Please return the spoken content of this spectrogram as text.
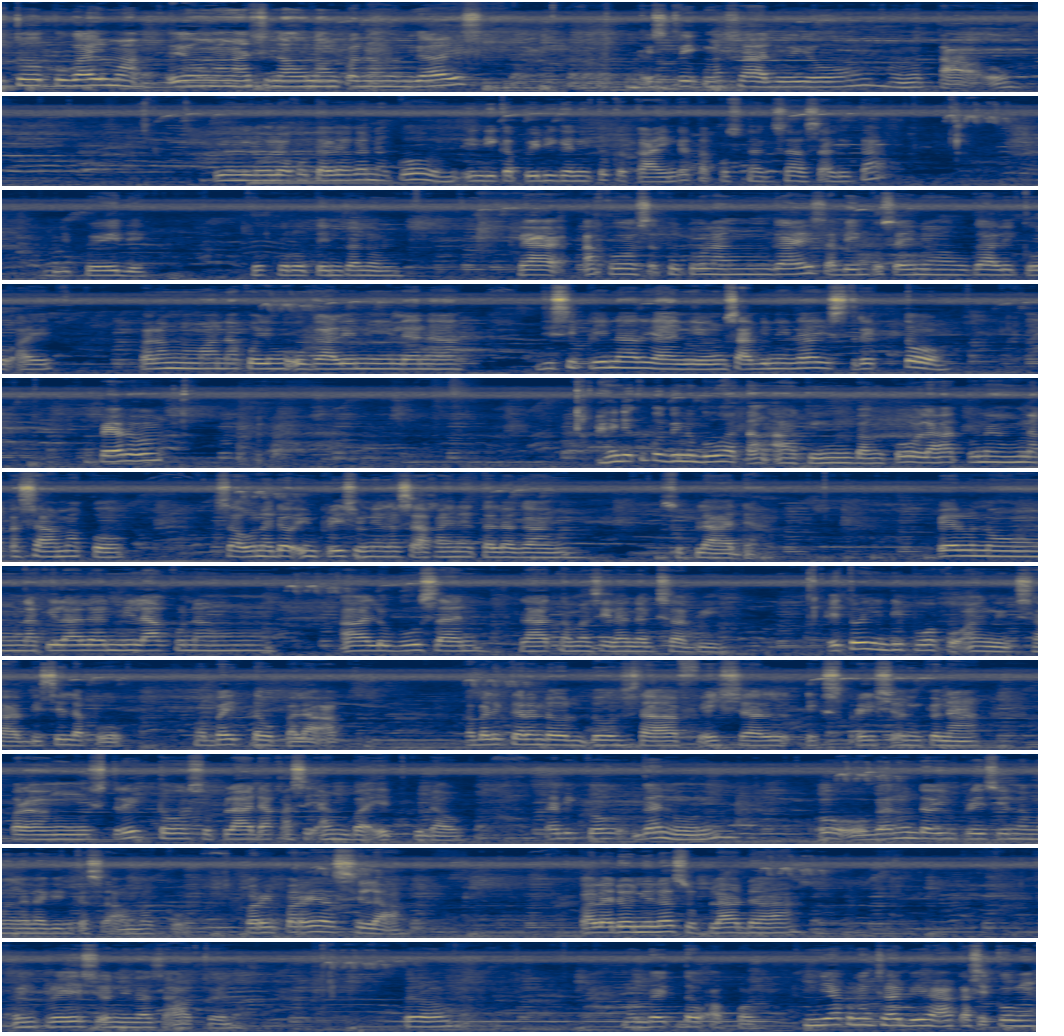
Ito po guys, yung mga sinaunang panahon guys, strict masyado yung mga tao. Yung lola ko talaga, nako, hindi ka pwede ganito, kakain ka tapos nagsasalita. Hindi pwede. Kukurutin ka nun. Kaya ako, sa totoo guys, sabihin ko sa inyo, ang ugali ko ay parang naman ako yung ugali nila na disciplinarian, yung sabi nila, stricto. Pero, hindi ko po binubuhat ang aking bangko. Lahat po ng nakasama ko, sa una daw impression nila sa akin na talagang suplada. Pero nung nakilala nila ako ng ah, lubusan, lahat naman sila nagsabi. Ito hindi po ako ang nagsabi, sila po. Mabait daw pala ako. Kabaliktaran daw doon sa facial expression ko na parang stricto, suplada kasi ang bait ko daw. Sabi ko, ganun. Oo, ganun daw impression ng mga naging kasama ko. Pare-parehas sila. Kala daw nila suplada. Impression nila sa akin. Pero, mabait daw ako. Hindi ako nagsabi ha, kasi kung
